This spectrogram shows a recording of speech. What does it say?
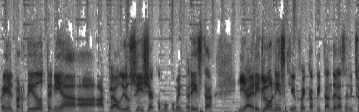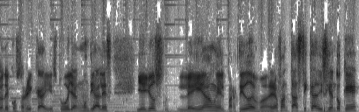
en el partido, tenía a, Claudio Sisha como comentarista y a Eric Lonis, que fue capitán de la selección de Costa Rica y estuvo ya en mundiales, y ellos leían el partido de manera fantástica diciendo que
